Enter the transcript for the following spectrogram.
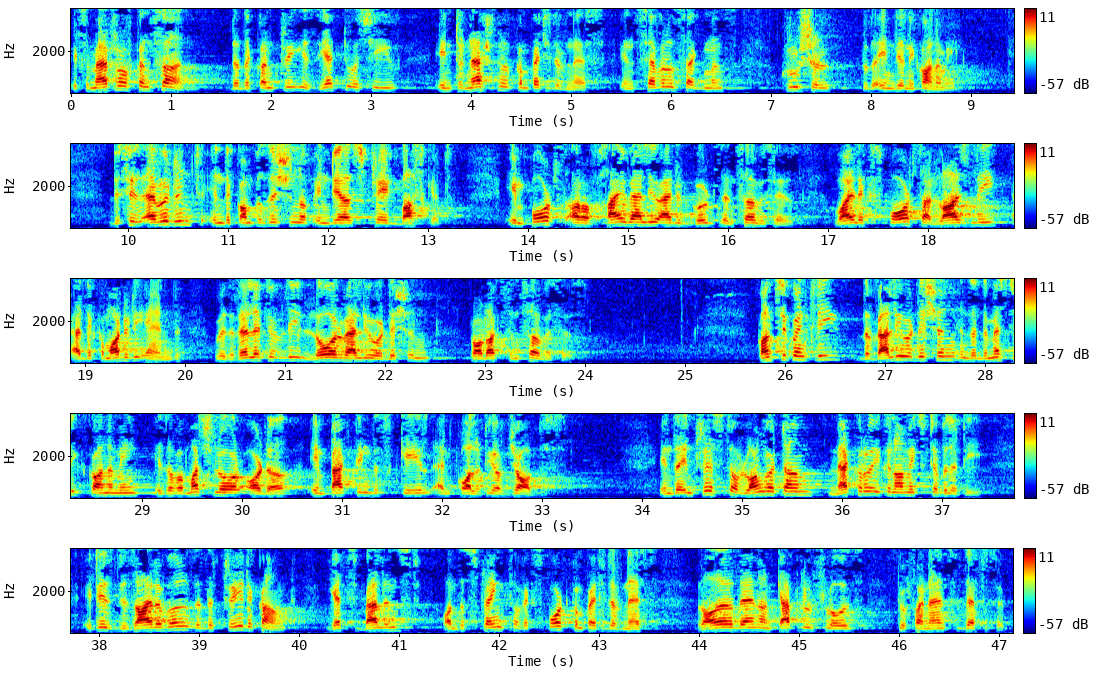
It's a matter of concern that the country is yet to achieve international competitiveness in several segments crucial to the Indian economy. This is evident in the composition of India's trade basket. Imports are of high value added goods and services, while exports are largely at the commodity end with relatively lower value addition products and services. Consequently, the value addition in the domestic economy is of a much lower order, impacting the scale and quality of jobs. In the interest of longer term macroeconomic stability, it is desirable that the trade account gets balanced on the strength of export competitiveness rather than on capital flows to finance the deficit.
